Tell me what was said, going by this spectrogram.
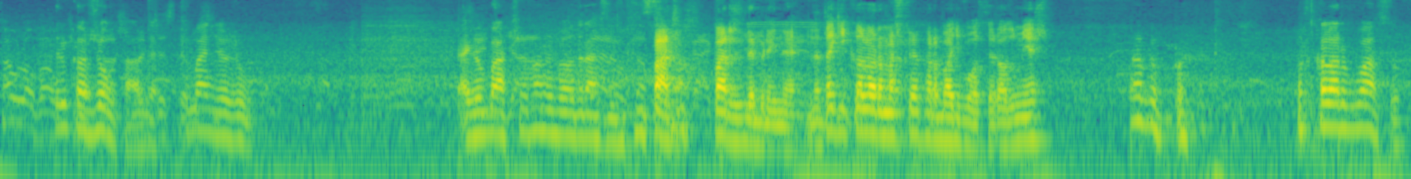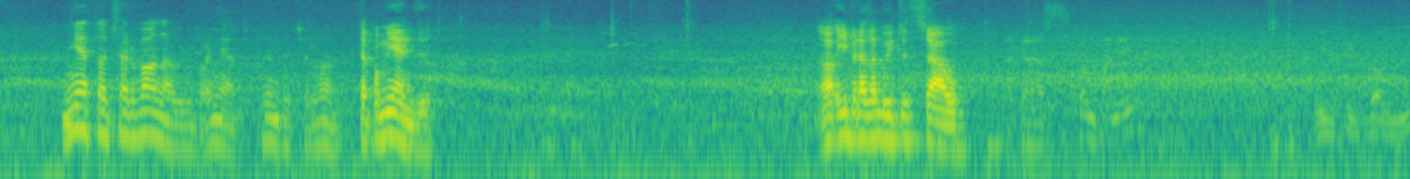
Faulował tylko piłkarz żółta. ale Manchesteru Tu będzie żółta. Jakby była czerwony, by od razu. Patrz, patrz De Bruyne. Na taki kolor masz preferować włosy, rozumiesz? No, Pod kolor włosów. Nie, to czerwona by była. Nie, to będzie czerwona. To pomiędzy. O, Ibra zabójczy strzał. A teraz kompany. Wilfried Boni.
